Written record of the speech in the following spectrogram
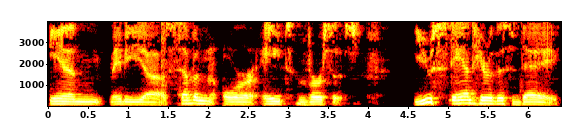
in maybe uh, seven or eight verses. You stand here this day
